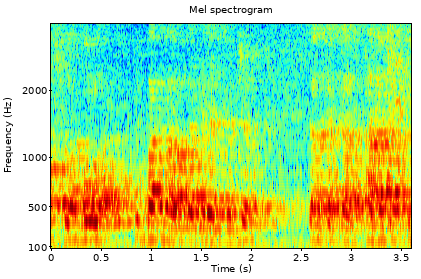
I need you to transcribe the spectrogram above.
optional goal, back down, but it's for sure. Sana sa ka, ana sa ka,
